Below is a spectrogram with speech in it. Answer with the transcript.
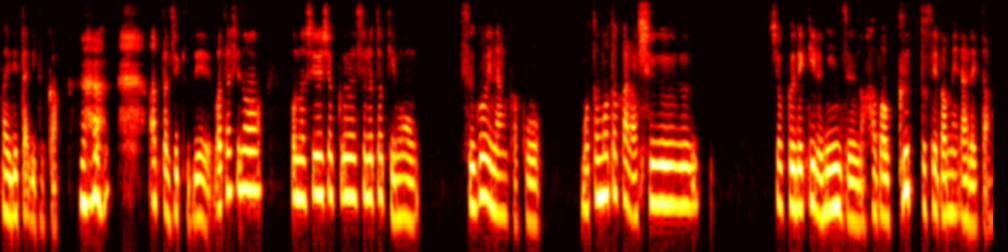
ぱい出たりとか あった時期で、私のこの就職する時も、すごいなんかこう、もともとから就職できる人数の幅をぐっと狭められた。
